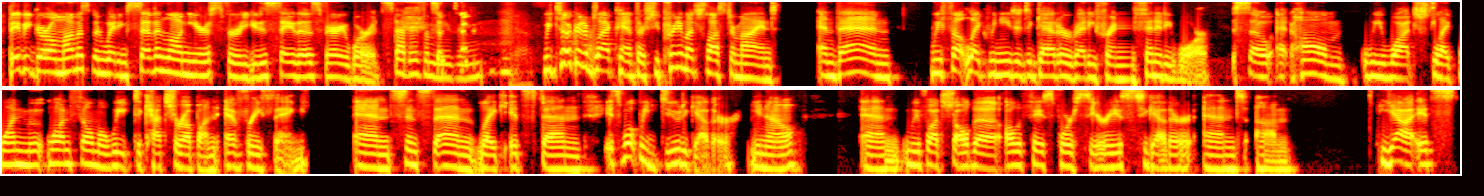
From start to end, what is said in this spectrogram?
Baby girl, mama's been waiting seven long years for you to say those very words. That is amazing. So, yes. We took her to Black Panther. She pretty much lost her mind. And then we felt like we needed to get her ready for Infinity War. So at home, we watched like one one film a week to catch her up on everything. And since then, like it's been it's what we do together, you know. And we've watched all the all the Phase Four series together, and um, yeah, it's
